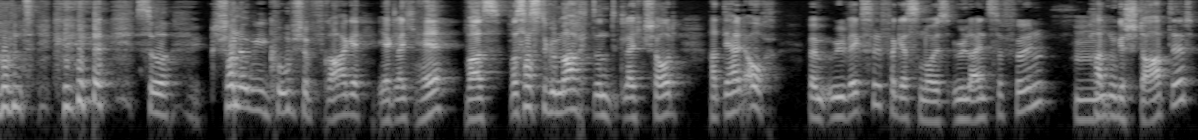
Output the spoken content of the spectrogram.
Und so, schon irgendwie komische Frage. Ja, gleich, hä? Was? Was hast du gemacht? Und gleich geschaut, hat der halt auch beim Ölwechsel vergessen, neues Öl einzufüllen, Mhm. hatten gestartet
